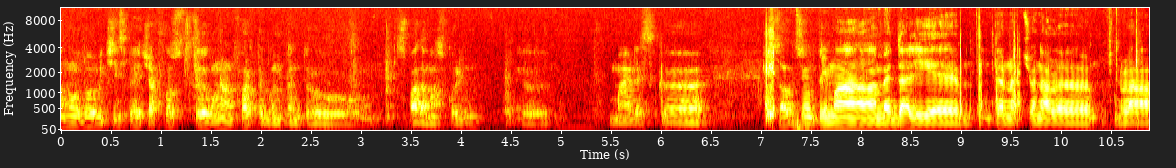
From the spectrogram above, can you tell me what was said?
Anul 2015 a fost un an foarte bun pentru spada masculin, mai ales că S-a obținut prima medalie internațională la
